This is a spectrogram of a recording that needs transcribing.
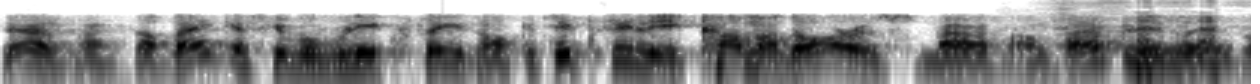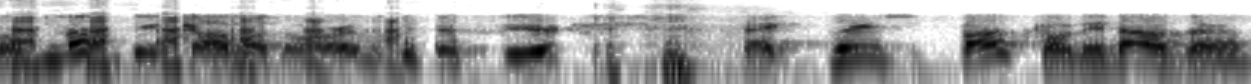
Là, je me certain, qu'est-ce que vous voulez écouter? Ils ont peut écouter les Commodores. Ben, ça me fait plaisir. Des Commodores, sûr. Fait que, tu sais, je pense qu'on est dans un,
